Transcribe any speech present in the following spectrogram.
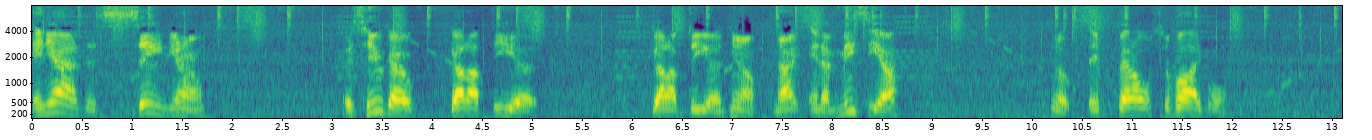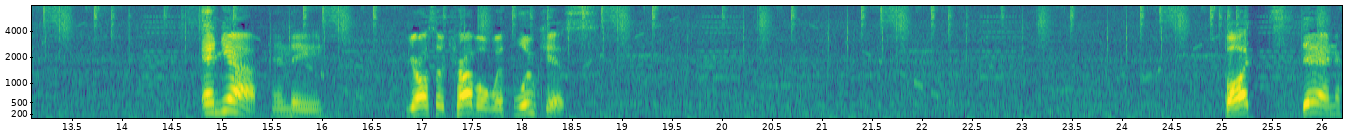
And yeah, the scene, you know, as Hugo got up the, uh, got up the, uh, you know, night in Amicia, you know, a battle survival. And yeah, and the you're also trouble with Lucas. But then,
